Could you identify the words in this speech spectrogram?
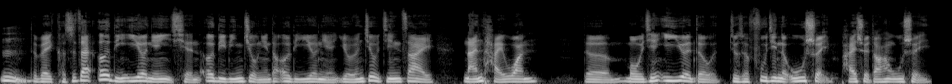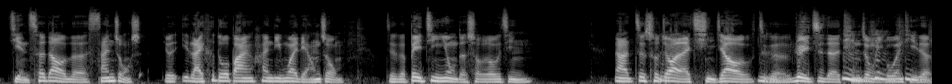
嗯，对不对？可是，在二零一二年以前，二零零九年到二零一二年，有人就已经在南台湾的某一间医院的，就是附近的污水排水道和污水检测到了三种，就是莱克多巴胺和另外两种这个被禁用的瘦肉精。那这时候就要来请教这个睿智的听众一个问题了：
